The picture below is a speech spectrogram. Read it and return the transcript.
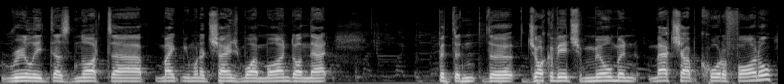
really does not uh, make me want to change my mind on that. But the the Djokovic Millman matchup quarterfinal,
